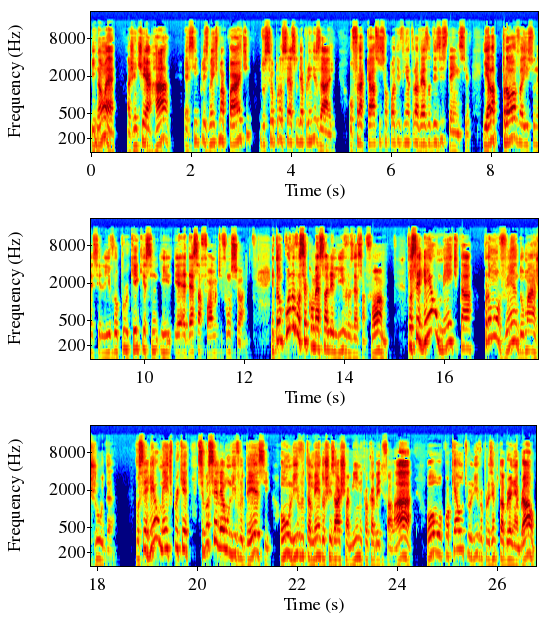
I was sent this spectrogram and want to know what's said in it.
E não é. A gente errar é simplesmente uma parte do seu processo de aprendizagem. O fracasso só pode vir através da desistência. E ela prova isso nesse livro, o porquê que assim, é dessa forma que funciona. Então, quando você começa a ler livros dessa forma, você realmente está promovendo uma ajuda. Você realmente, porque se você ler um livro desse, ou um livro também do Xar Chamini, que eu acabei de falar, ou qualquer outro livro, por exemplo, da Brené Brown,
